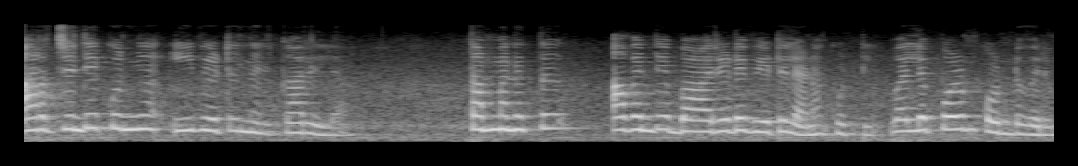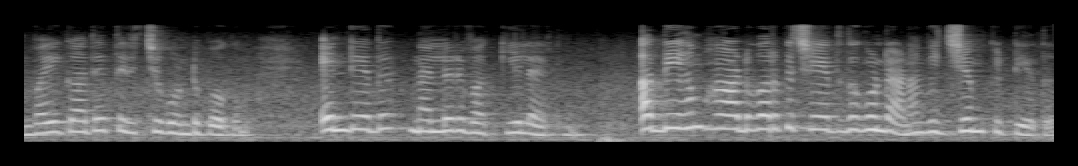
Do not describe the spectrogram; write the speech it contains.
അർജുന്റെ കുഞ്ഞ് ഈ വീട്ടിൽ നിൽക്കാറില്ല. തമ്മനത്ത് അവന്റെ ഭാര്യയുടെ വീട്ടിലാണ് കുട്ടി. വല്ലപ്പോഴും കൊണ്ടുവരും. വൈകാതെ തിരിച്ചു കൊണ്ടുപോകും. എന്റേത് നല്ലൊരു വക്കീലായിരുന്നു. അദ്ദേഹം ഹാർഡ് വർക്ക് ചെയ്തതുകൊണ്ടാണ് വിജയം കിട്ടിയത്.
